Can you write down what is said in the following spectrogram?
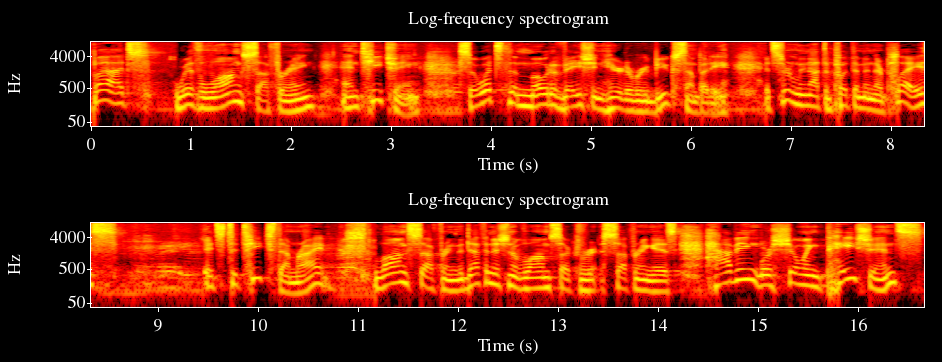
but with long suffering and teaching. So, what's the motivation here to rebuke somebody? It's certainly not to put them in their place, it's to teach them, right? Long suffering. The definition of long suffering is having or showing patience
